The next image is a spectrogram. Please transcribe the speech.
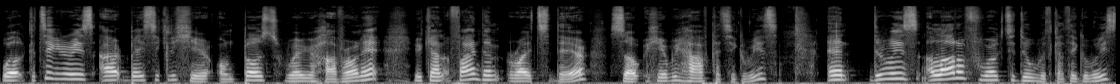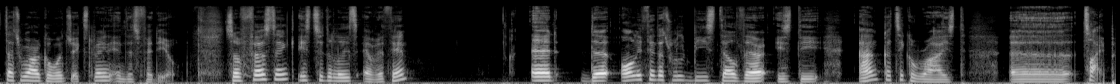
Well, categories are basically here on posts where you hover on it. You can find them right there. So here we have categories and there is a lot of work to do with categories that we are going to explain in this video. So first thing is to delete everything and the only thing that will be still there is the uncategorized uh, type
